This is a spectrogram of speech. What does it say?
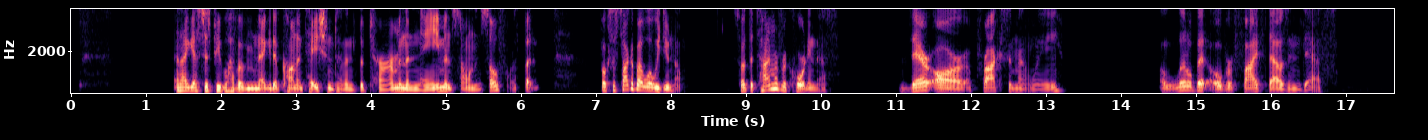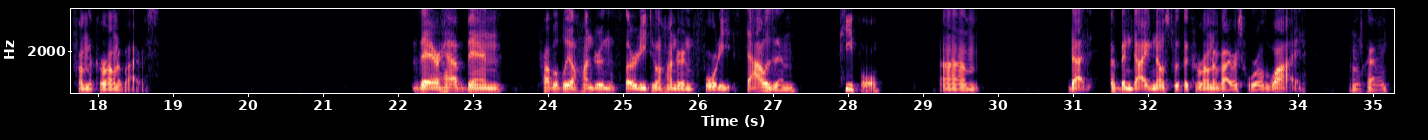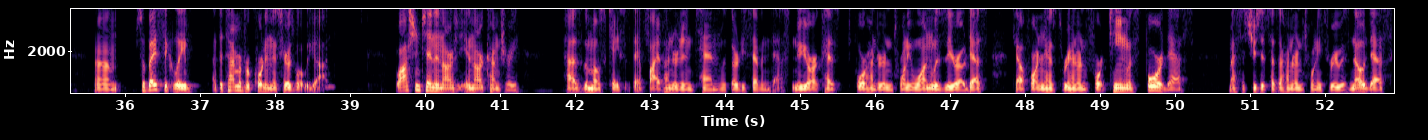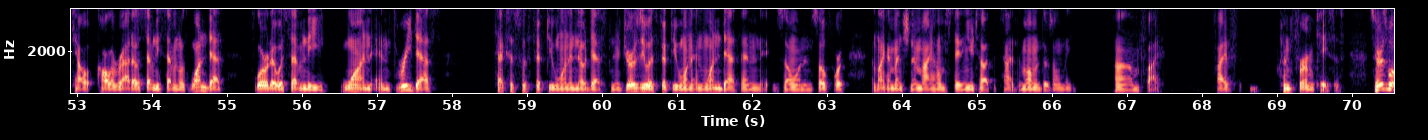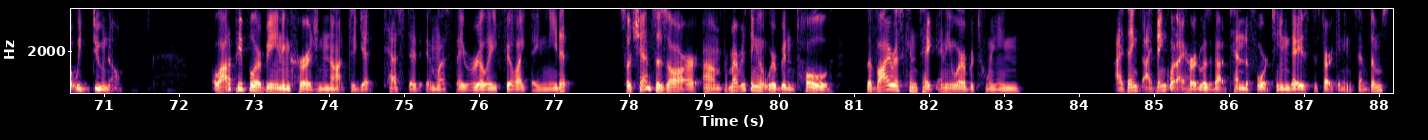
and I guess just people have a negative connotation to the, the term and the name and so on and so forth. But, folks, let's talk about what we do know. So, at the time of recording this, there are approximately a little bit over 5,000 deaths from the coronavirus. There have been probably 130 to 140,000 people um, that have been diagnosed with the coronavirus worldwide. Okay. Um, so basically, at the time of recording this, here's what we got. Washington in our in our country has the most cases. They have 510 with 37 deaths. New York has 421 with zero deaths. California has 314 with four deaths. Massachusetts has 123 with no deaths. Cal- Colorado 77 with one death. Florida with 71 and three deaths. Texas with 51 and no deaths. New Jersey with 51 and one death, and so on and so forth. And like I mentioned in my home state in Utah at the time, at the moment, there's only um, five, five confirmed cases. So here's what we do know. A lot of people are being encouraged not to get tested unless they really feel like they need it. So chances are, um, from everything that we've been told, the virus can take anywhere between. I think I think what I heard was about ten to fourteen days to start getting symptoms.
